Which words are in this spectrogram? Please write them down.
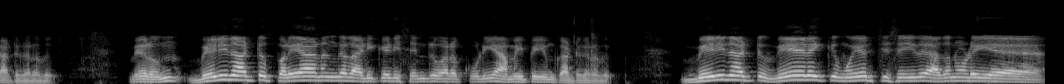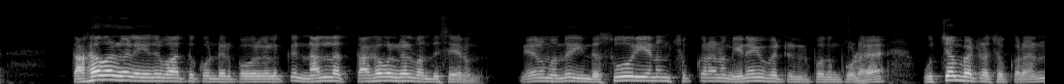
காட்டுகிறது. மேலும் வெளிநாட்டு பிரயாணங்கள் அடிக்கடி சென்று வரக்கூடிய அமைப்பையும் காட்டுகிறது. வெளிநாட்டு வேலைக்கு முயற்சி செய்து அதனுடைய தகவல்களை எதிர்பார்த்து கொண்டிருப்பவர்களுக்கு நல்ல தகவல்கள் வந்து சேரும். மேலும் வந்து இந்த சூரியனும் சுக்கிரனும் இணைவு பெற்று நிற்பதும் கூட உச்சம் பெற்ற சுக்கிரன்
